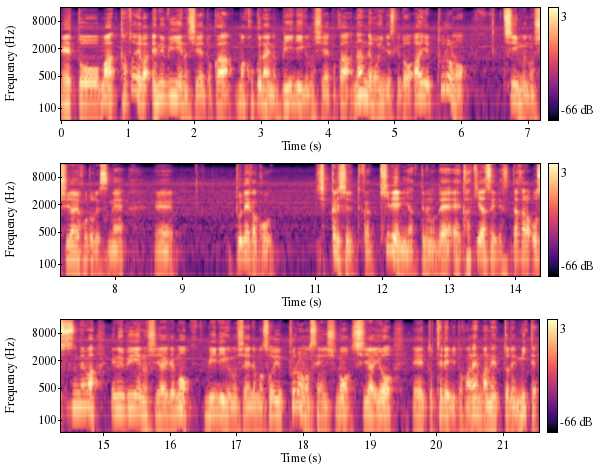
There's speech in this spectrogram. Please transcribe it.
えーとまあ、例えば NBA の試合とか、まあ、国内の B リーグの試合とか何でもいいんですけどああいうプロのチームの試合ほどですね、えー、プレーがこうしっかりしてるっていうか綺麗にやってるので、えー、書きやすいです。だからおすすめは NBA の試合でも B リーグの試合でもそういうプロの選手の試合を、えーと、テレビとかね、まあ、ネットで見て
